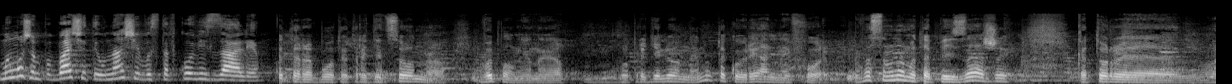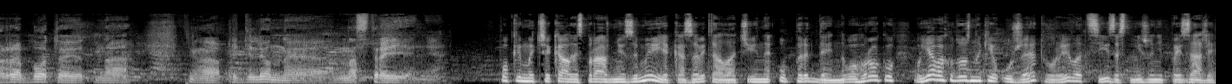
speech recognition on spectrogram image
ми можемо побачити у нашій виставковій залі. Это работы традиционно выполненные в определенной, ну, такой реальной форме. В основном это пейзажи, которые работают на э, определенное настроение. Поки ми чекали справжньої зими, яка завітала чи не у переддень нового року, уява художників уже творила ці засніжені пейзажі.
